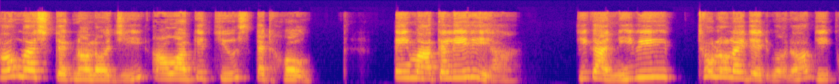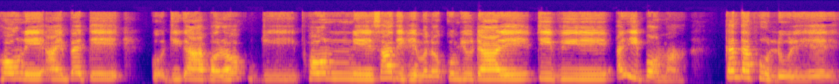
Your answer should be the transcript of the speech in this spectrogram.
how much technology our kids use at home အိမ်မှာကလေးတွေဟာဒီကနီးပြီး ထုတ်လုပ်လိုက်တဲ့ပေါ့နော်ဒီဖုန်းတွေ iPad တွေကိုအဓိကပေါ့နော်ဒီဖုန်းတွေစသည်ဖြင့်မနော်ကွန်ပျူတာတွေ TV တွေအဲ့ဒီပေါ်မှာကန့်သက်ဖို့လိုတယ်တဲ့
